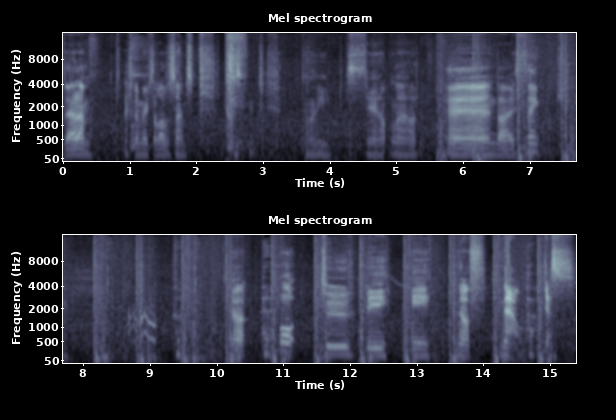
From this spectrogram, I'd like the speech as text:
That, um, actually makes a lot of sense. Only say it out loud. And I think... Uh, ought to be enough now. Yes.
